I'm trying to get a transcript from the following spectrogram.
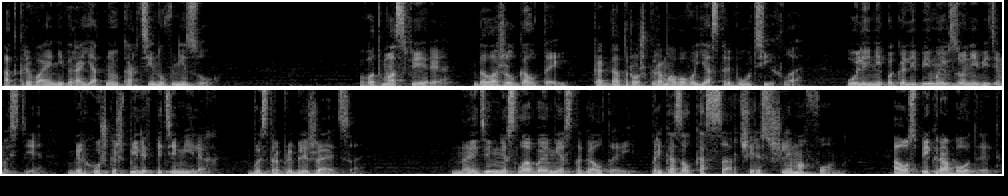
открывая невероятную картину внизу. «В атмосфере», — доложил Галтей когда дрожь громового ястреба утихла. Улей непоколебимый в зоне видимости. Верхушка шпиля в пяти милях. Быстро приближается. «Найди мне слабое место, Галтей», — приказал Кассар через шлемофон. «Ауспик работает»,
